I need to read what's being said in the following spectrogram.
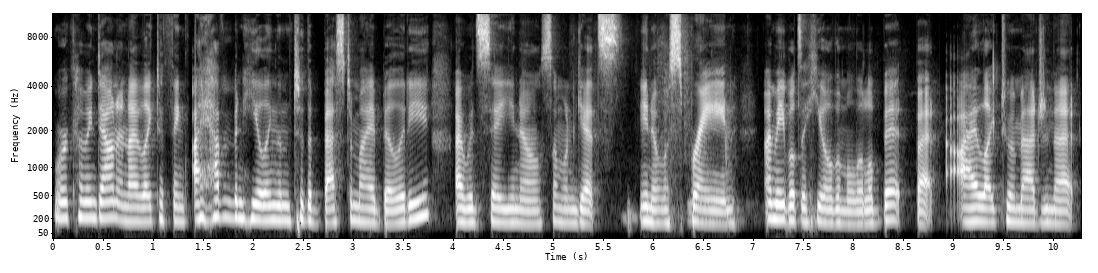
who are coming down. And I like to think I haven't been healing them to the best of my ability. I would say, you know, someone gets, you know, a sprain. I'm able to heal them a little bit, but I like to imagine that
